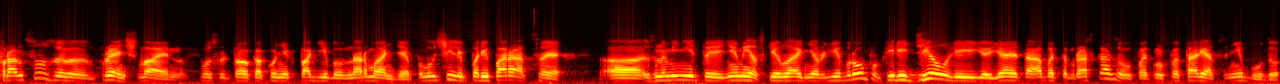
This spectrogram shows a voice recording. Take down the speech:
французы French Line, после того, как у них погибла Нормандия, получили по репарации знаменитый немецкий лайнер Европу, переделали ее, я это об этом рассказывал, поэтому повторяться не буду,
